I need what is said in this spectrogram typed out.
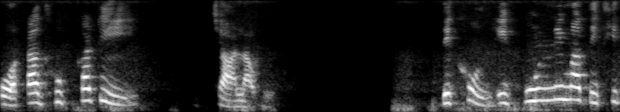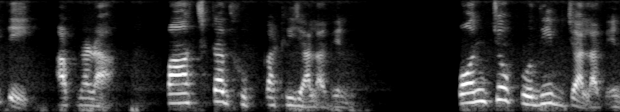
কটা ধূপকাঠি জ্বালাবো? দেখুন, এই পূর্ণিমা তিথিতে আপনারা পাঁচটা ধূপকাঠি জ্বালাবেন। পঞ্চ প্রদীপ জ্বালাবেন।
